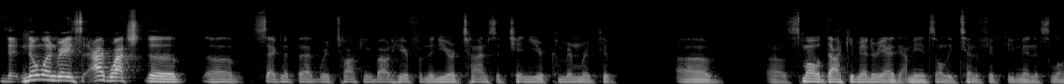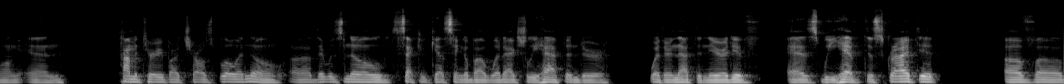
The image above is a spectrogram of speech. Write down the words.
the, no one raised. I watched the uh, segment that we're talking about here from the New York Times, a ten year commemorative uh, uh, small documentary. I, I, mean, it's only ten or fifteen minutes long, and commentary about Charles Blow. And no, uh, there was no second guessing about what actually happened or whether or not the narrative, as we have described it, of uh,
